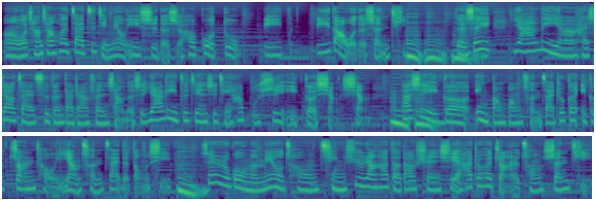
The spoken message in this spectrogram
嗯，我常常会在自己没有意识的时候过度逼逼到我的身体。嗯嗯，嗯对，所以压力啊，还是要再一次跟大家分享的是，压力这件事情，它不是一个想象，嗯它是一嗯个硬邦邦存在，就跟一个砖头一样存在的东西。嗯所以，如果我们没有从情绪让它得到宣泄，它就会转而从身体。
